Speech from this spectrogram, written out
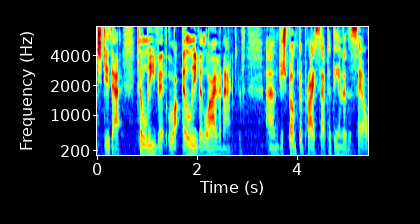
to do that to leave it leave it live and active. Um, just bump the price up at the end of the sale.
